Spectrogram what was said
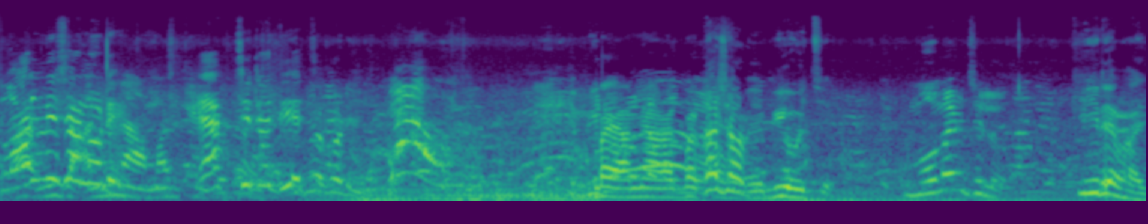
জল মিশানো রে। এক ছিটা দিয়েছে করে ভাই আমি আর একবার এই সব। বিয়ে হয়েছে কি রে ভাই?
